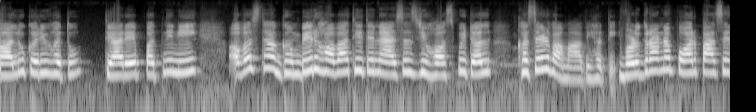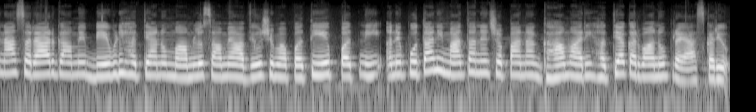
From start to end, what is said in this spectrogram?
વાલું કર્યું હતું. ત્યારે પત્નીની અવસ્થા ગંભીર હોવાથી તેને એસએસજી હોસ્પિટલ ખસેડવામાં આવી હતી. વડોદરાના પોર પાસેના સરાર ગામે બેવડી હત્યાનો મામલો સામે આવ્યો, જેમાં પતિએ પત્ની અને પોતાની માતાને ચપાના ઘા મારી હત્યા કરવાનો પ્રયાસ કર્યો.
